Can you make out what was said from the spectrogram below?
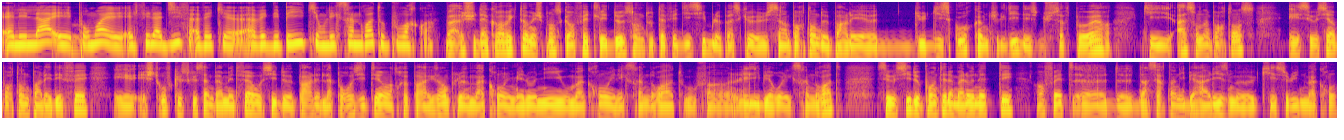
elle est là et pour moi elle, fait la diff avec, avec des pays qui ont l'extrême droite au pouvoir quoi. Bah, je suis d'accord avec toi mais je pense qu'en fait les deux sont tout à fait disciples parce que c'est important de parler du discours, comme tu le dis, du soft power, qui a son importance. Et c'est aussi important de parler des faits. Et, je trouve que ce que ça me permet de faire aussi, de parler de la porosité entre, par exemple, Macron et Mélanie ou Macron et l'extrême droite ou enfin les libéraux et l'extrême droite, c'est aussi de pointer la malhonnêteté en fait euh, d'un certain libéralisme euh, qui est celui de Macron,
